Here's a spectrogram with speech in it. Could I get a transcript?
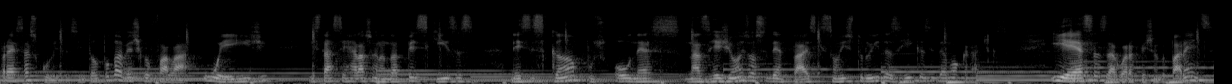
para essas coisas. Então, toda vez que eu falar o AGE, está se relacionando a pesquisas nesses campos ou nas, nas regiões ocidentais que são instruídas, ricas e democráticas. E essas, agora fechando parênteses,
